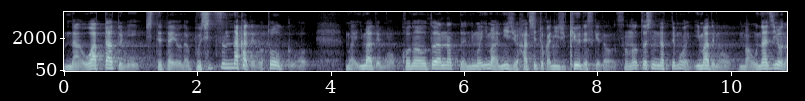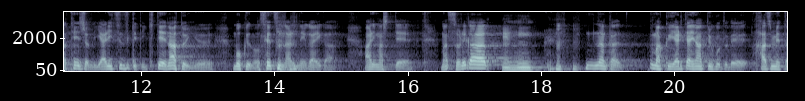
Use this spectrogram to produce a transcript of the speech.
な終わった後にしてたような部室の中でのトークを、まあ、今でもこの大人になってもう今は28とか29ですけどその年になっても今でも、まあ、同じようなテンションでやり続けていきてえなという僕の切なる願いがありまして、まあ、それがうん。なんかうまくやりたいなということで始めた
